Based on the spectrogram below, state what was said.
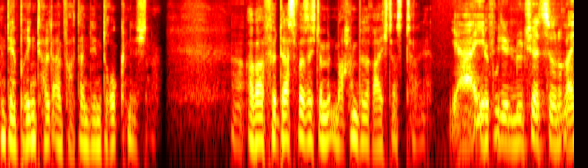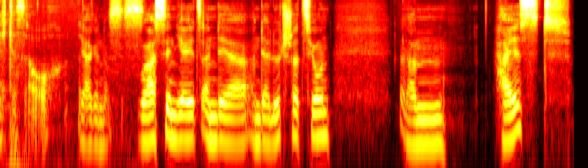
und der bringt halt einfach dann den Druck nicht. Ne? Aber für das, was ich damit machen will, reicht das Teil. ja, hier für die Lötstation reicht das auch. Ja, genau. Das Du hast den ja jetzt an der, an der Lötstation. Ähm, heißt,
